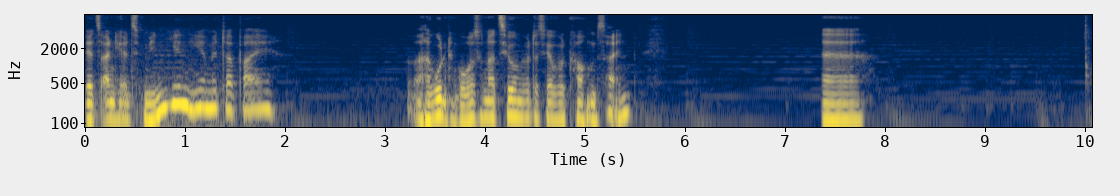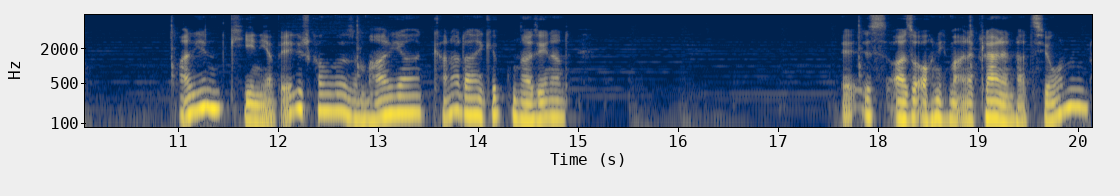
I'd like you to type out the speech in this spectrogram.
Jetzt eigentlich als Minion hier mit dabei? Na gut, eine große Nation wird es ja wohl kaum sein. Äh, Alien, Kenia, Belgisch-Kongo, Somalia, Kanada, Ägypten, Neuseeland. Er ist also auch nicht mal eine kleine Nation.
